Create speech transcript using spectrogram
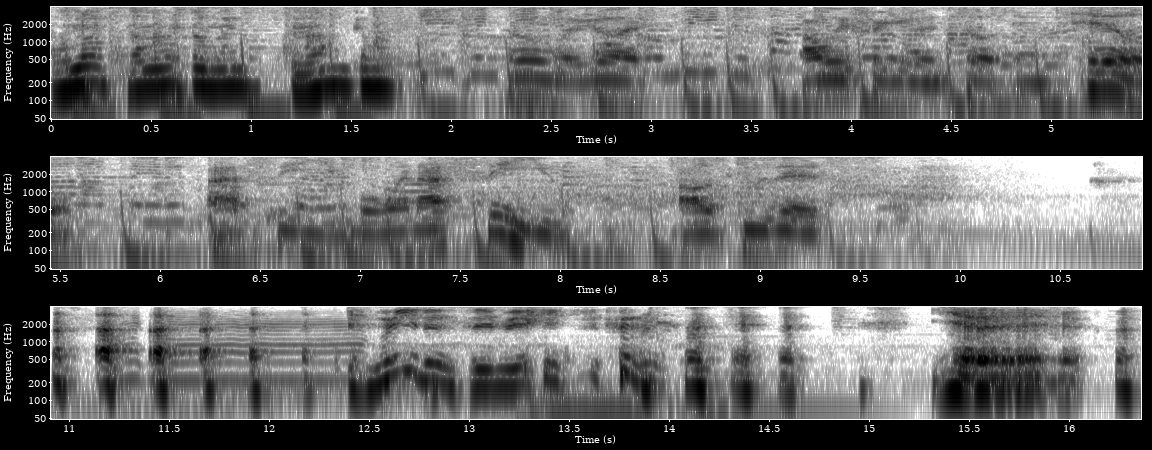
I'm not, I'm not coming. I'm coming. Oh my god. I'll wait for you until until I see you. But when I see you, I'll do this. When you didn't see me. yeah. Hell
